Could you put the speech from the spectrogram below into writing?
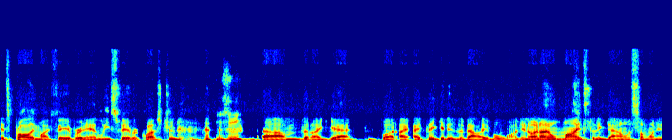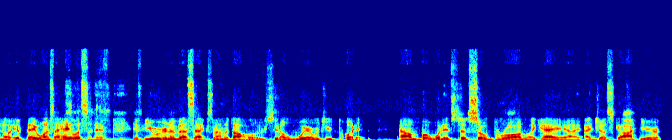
it's probably my favorite and least favorite question mm-hmm. um, that I get, but I, I, think it is a valuable one, you know. And I don't mind sitting down with someone, you know, if they want to say, "Hey, listen, if if you were going to invest X amount of dollars, you know, where would you put it?" Um, but when it's just so broad, like, hey, I, I, just got here,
